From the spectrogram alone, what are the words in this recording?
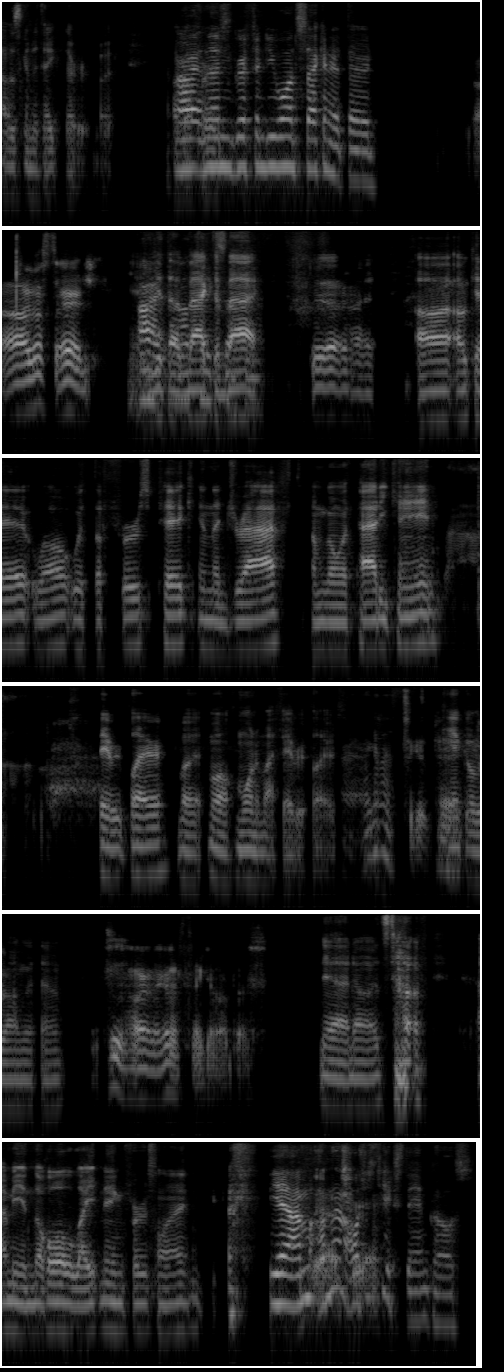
I was gonna take third, but I'll All go and then. Griffin, do you want second or third? Uh, I'll go third. yeah, all you right, get that I'll back to second. back. Yeah. All right. Uh, okay. Well, with the first pick in the draft, I'm going with Patty Kane, favorite player, but well, one of my favorite players. All right, I gotta. It's a good pick. Can't go wrong with him. This is hard. I gotta think about this. Yeah, no, it's tough. I mean, the whole Lightning first line. Yeah, I'm. Yeah, I'm not. I'll just take Stamkos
